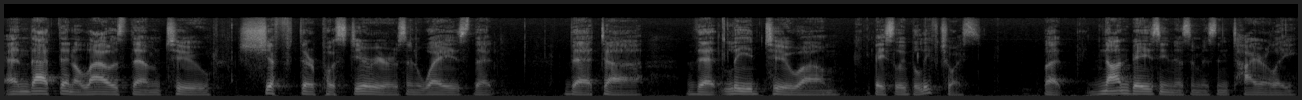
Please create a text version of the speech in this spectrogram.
and that then allows them to shift their posteriors in ways that that, uh, that lead to um, basically belief choice. But non Bayesianism is entirely,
